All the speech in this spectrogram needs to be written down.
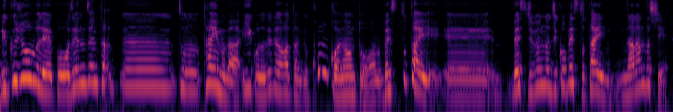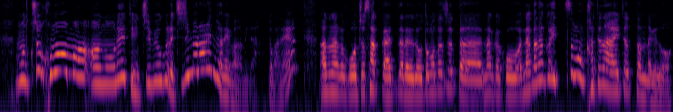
陸上部でこう全然たうーそのタイムがいいこと出てなかったんだけど今回なんとあのベストタイ、えーベス自分の自己ベストタイ並んだしもうこのままあの0.1秒ぐらい縮められんじゃねえかなみたいなとかね。あとなんかこうちょサッカーやってたらお友達だったらなんかこうなかなかいつも勝てない相手だったんだけど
